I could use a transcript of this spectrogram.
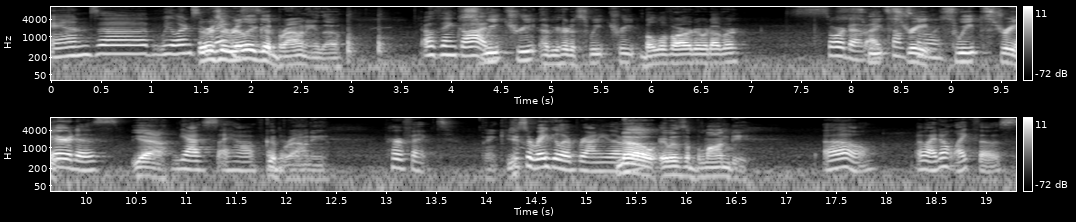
and uh, we learned some There was a really good brownie though. Oh, thank God. Sweet Treat. Have you heard of Sweet Treat Boulevard or whatever? Sort of. Sweet Street. familiar. Sweet Street. There it is. Yeah, Yes, I have. good brownie. Perfect. Thank you. Just a regular brownie, though. No, it was a blondie. Oh. Oh, I don't like those.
